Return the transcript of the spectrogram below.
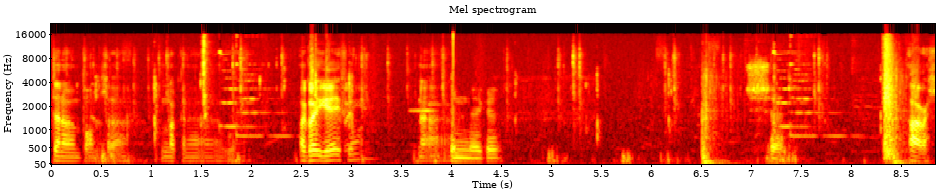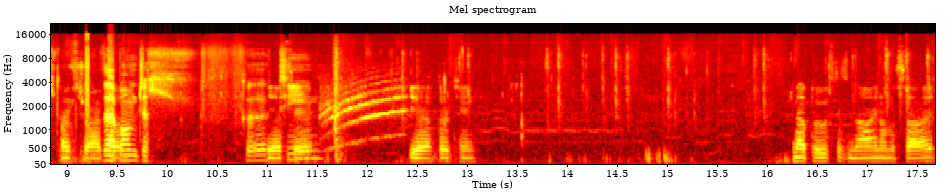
don't know when bombs are. I'm not gonna. I got you gate if you want. Nah. Couldn't make it. Shit. Ah, rest Nice try, bud. bomb just 13. Yeah, 13. That boost is 9 on the side.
